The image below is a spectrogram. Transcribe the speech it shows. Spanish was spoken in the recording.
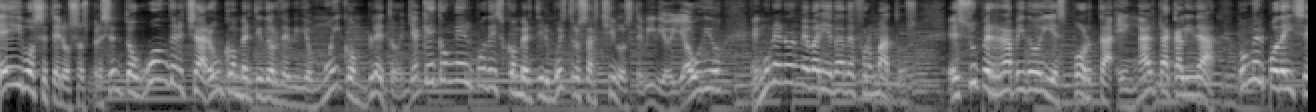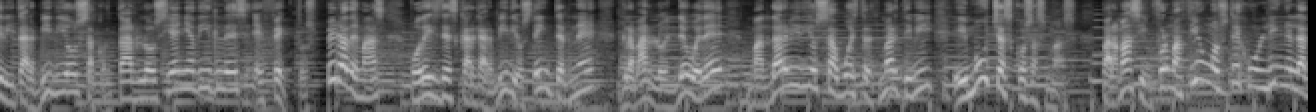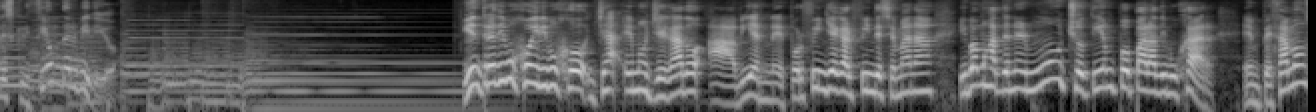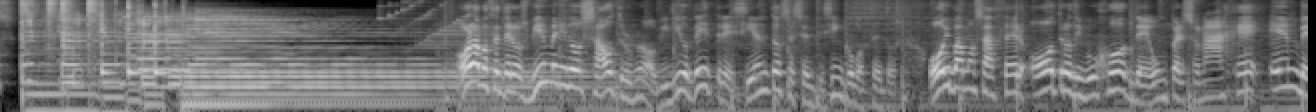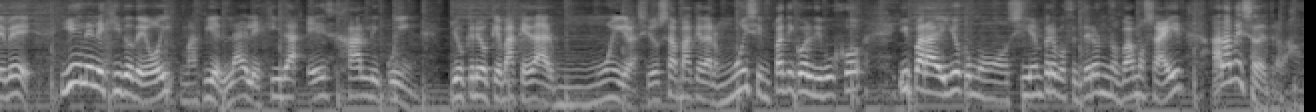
Hey boceteros, os presento Wonderchar, un convertidor de vídeo muy completo, ya que con él podéis convertir vuestros archivos de vídeo y audio en una enorme variedad de formatos. Es súper rápido y exporta en alta calidad, con él podéis editar vídeos, acortarlos y añadirles efectos, pero además podéis descargar vídeos de internet, grabarlo en DVD, mandar vídeos a vuestra Smart TV y muchas cosas más. Para más información os dejo un link en la descripción del vídeo. Y entre dibujo y dibujo ya hemos llegado a viernes, por fin llega el fin de semana y vamos a tener mucho tiempo para dibujar. ¿Empezamos? Hola boceteros, bienvenidos a otro nuevo vídeo de 365 bocetos. Hoy vamos a hacer otro dibujo de un personaje en bebé y el elegido de hoy, más bien la elegida es Harley Quinn. Yo creo que va a quedar muy graciosa, va a quedar muy simpático el dibujo y para ello, como siempre, boceteros, nos vamos a ir a la mesa de trabajo.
